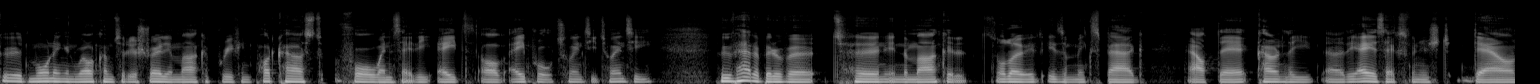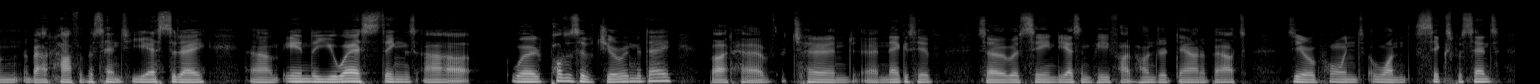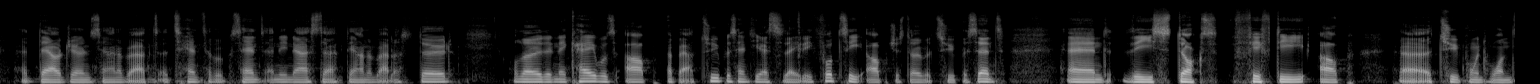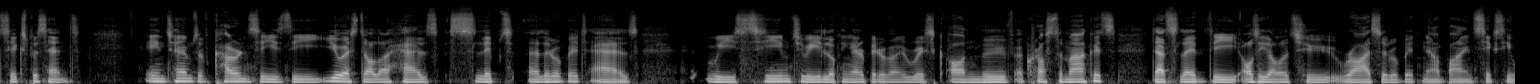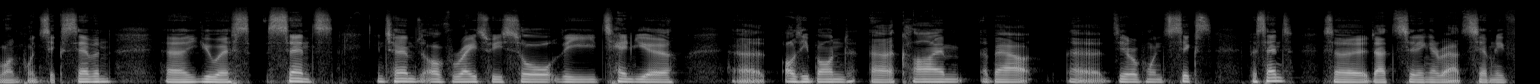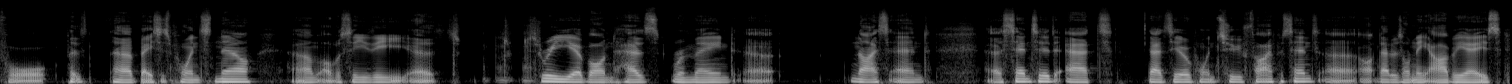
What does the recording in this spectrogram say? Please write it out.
Good morning and welcome to the Australian Market Briefing podcast for Wednesday, the 8th of April 2020. We've had a bit of a turn in the market, although it is a mixed bag out there. Currently, uh, the ASX finished down about half a percent yesterday. Um, in the US, things are were positive during the day, but have turned uh, negative. So we're seeing the S&P 500 down about 0.16%, Dow Jones down about a tenth of a percent, and the Nasdaq down about a third. Although the Nikkei was up about 2% yesterday, the FTSE up just over 2%, and the Stoxx 50 up uh, 2.16%. In terms of currencies, the US dollar has slipped a little bit as we seem to be looking at a bit of a risk on move across the markets. That's led the Aussie dollar to rise a little bit, now buying 61.67 uh, US cents. In terms of rates, we saw the 10 year uh, Aussie bond uh, climb about uh, 0.6%. So that's sitting at about 74 uh, basis points now. Um, obviously, the uh, three-year bond has remained uh, nice and uh, centered at that 0.25%. Uh, that is on the RBA's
